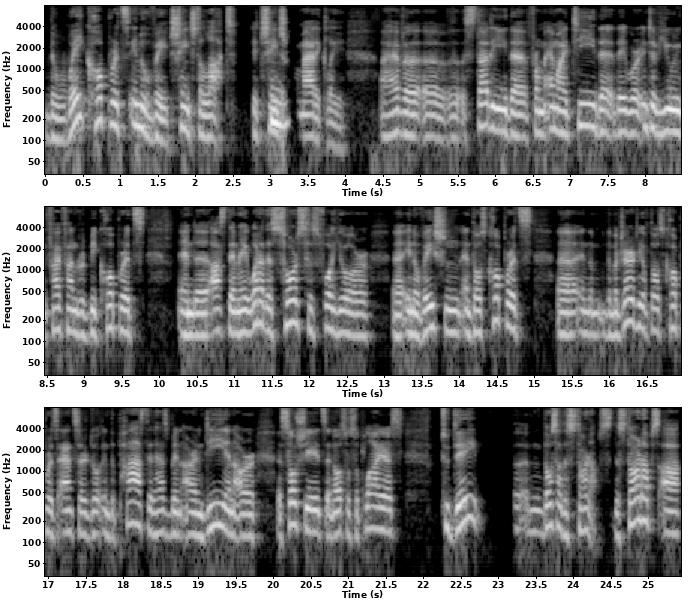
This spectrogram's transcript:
the way corporates innovate changed a lot. It changed mm-hmm. dramatically. I have a, a study that from MIT that they were interviewing 500 big corporates and uh, asked them, "Hey, what are the sources for your uh, innovation?" And those corporates, uh, in the, the majority of those corporates, answered, "In the past, it has been R and D and our associates and also suppliers." Today, um, those are the startups. The startups are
